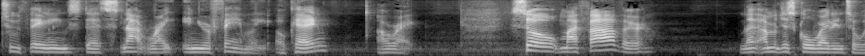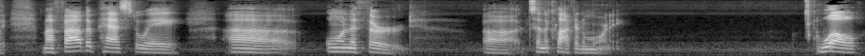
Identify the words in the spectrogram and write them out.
to things that's not right in your family. Okay? All right. So, my father, I'm going to just go right into it. My father passed away uh, on the 3rd, uh, 10 o'clock in the morning. Well,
